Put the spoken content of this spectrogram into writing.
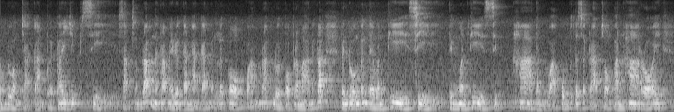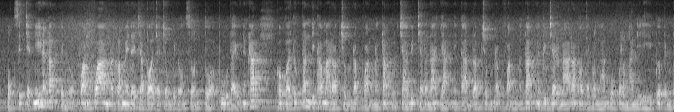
รณ์ดวงจากการเปิดไพ่ยิปซีสับสำรับนะครับ ในเรื่องการงานการเงินและก็ความรักโดยพอประมาณนะครับ เป็นดวงตั้งแต่วันที่ 4 ถึงวันที่ 15 ธันวาคม พุทธศักราช 2500 67 นี้นะครับ เป็นดวงกว้างๆนะครับ ไม่ได้จะพอจะจงเป็นดวงส่วนตัวผู้ใดนะครับก็ขอให้ทุกท่านที่เข้ามารับชมรับฟังนะครับโปรดใช้วิจารณญาณในการรับชมรับฟังนะครับ ให้พิจารณารับเอาแต่พลังงานบวกพลังงานดีๆ เพื่อเป็นพ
